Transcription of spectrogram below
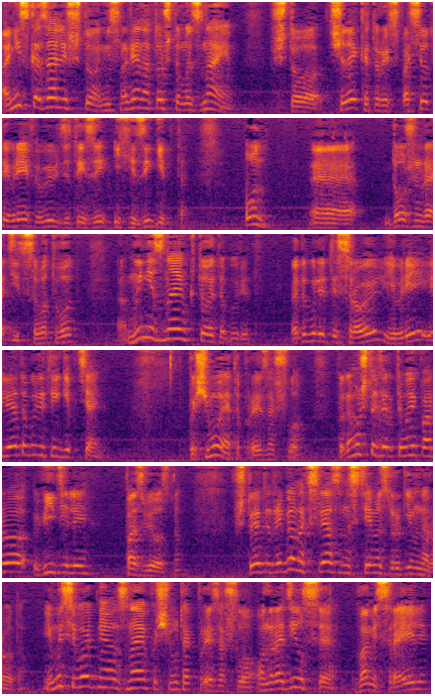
Они сказали, что, несмотря на то, что мы знаем, что человек, который спасет евреев и выведет их из Египта, он э, должен родиться вот-вот, мы не знаем, кто это будет. Это будет Исраиль, еврей, или это будет египтянин. Почему это произошло? Потому что Хартемей и Паро видели по звездам, что этот ребенок связан с тем и с другим народом. И мы сегодня знаем, почему так произошло. Он родился в Амисраэле,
